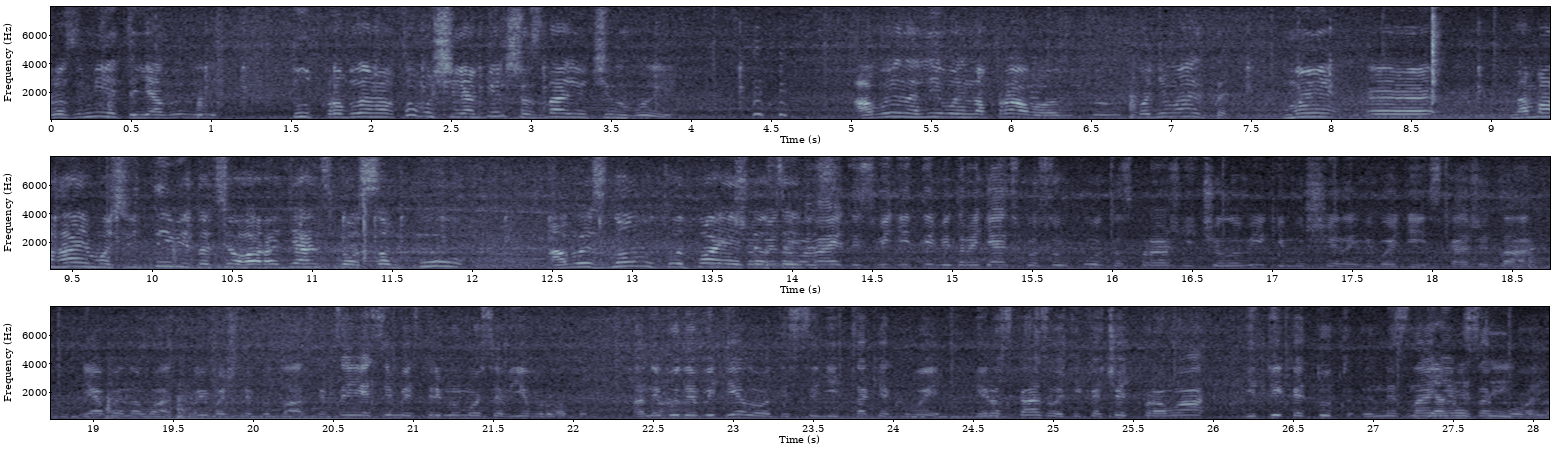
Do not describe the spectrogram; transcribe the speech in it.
розумієте, я тут проблема в тому, що я більше знаю, чим ви. А ви наліво і направо. Понімаєте? Ми е, намагаємось відійти від цього радянського совку, а ви знову клепаєте Якщо ви оцей. намагаєтесь відійти від радянського совку, то справжній чоловік і мужчина і водій скаже, так, я винуват, вибачте, будь ласка, це якщо ми стремимося в Європу, а не буде виділуватись сидіти так, як ви, і розказувати, і качати права, і тикати тут незнанням Я не закону. тикаю.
